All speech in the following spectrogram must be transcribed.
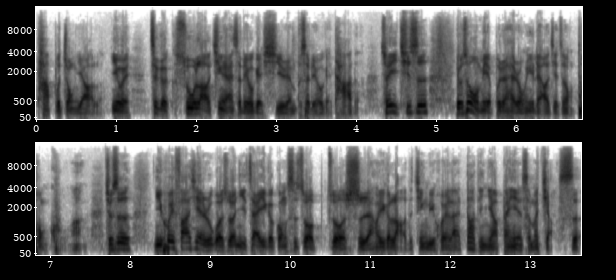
他不重要了，因为这个苏烙竟然是留给袭人，不是留给他的。所以其实有时候我们也不是很容易了解这种痛苦啊。就是你会发现，如果说你在一个公司做做事，然后一个老的经理回来，到底你要扮演什么角色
